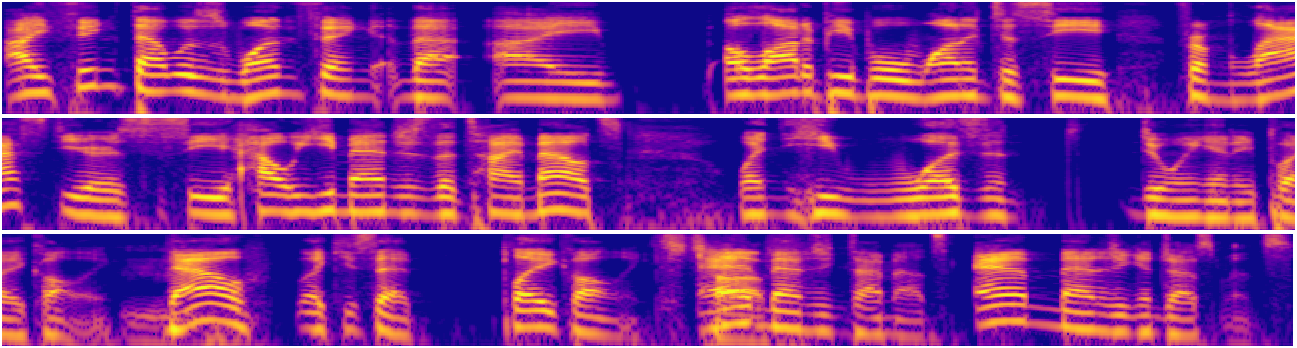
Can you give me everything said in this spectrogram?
I think that was one thing that I a lot of people wanted to see from last year is to see how he manages the timeouts when he wasn't doing any play calling. Mm. Now, like you said, play calling and managing timeouts and managing adjustments.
